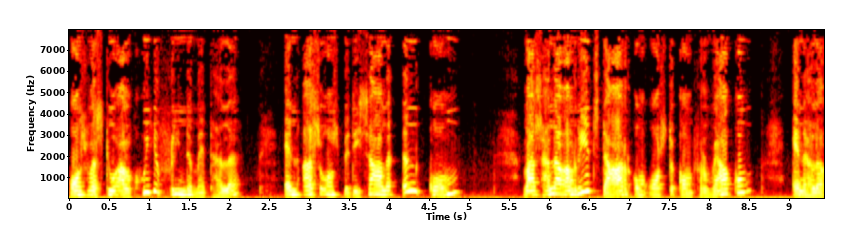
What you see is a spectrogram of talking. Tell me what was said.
Ons was toe al goeie vriende met hulle en as ons by die sale inkom, was hulle alreeds daar om ons te kom verwelkom en hulle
